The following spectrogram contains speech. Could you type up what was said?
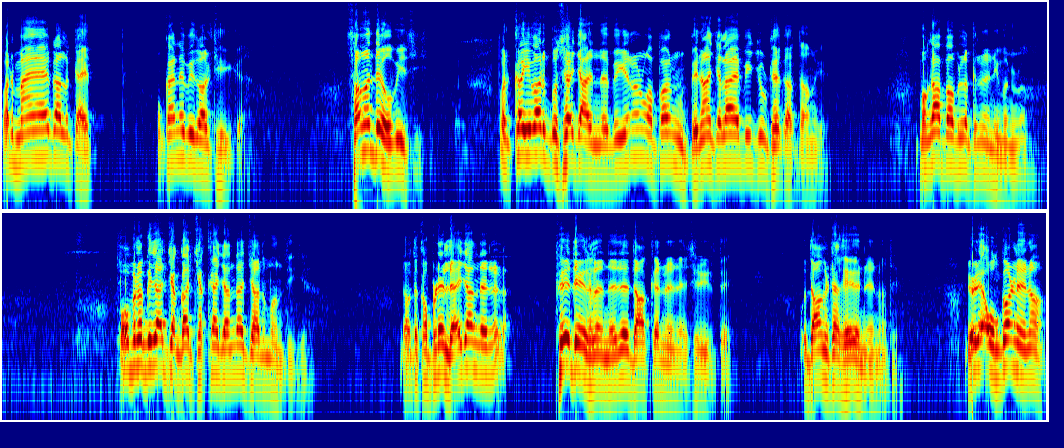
ਪਰ ਮੈਂ ਇਹ ਗੱਲ ਕਹਿ, ਉਹ ਕਹਿੰਦੇ ਵੀ ਗੱਲ ਠੀਕ ਹੈ। ਸਮਝਦੇ ਹੋ ਵੀ ਸੀ। ਪਰ ਕਈ ਵਾਰ ਗੁੱਸੇ ਚ ਆ ਜਾਂਦੇ ਵੀ ਇਹਨਾਂ ਨੂੰ ਆਪਾਂ ਬਿਨਾਂ ਚਲਾਏ ਵੀ ਝੂਠੇ ਕਰ ਦਾਂਗੇ। ਮਗਾ ਪਬਲਿਕ ਨੇ ਨਹੀਂ ਮੰਨਣਾ। ਪਬਲਿਕ ਜਾਂ ਚੱਗਾ ਚੱਕਿਆ ਜਾਂਦਾ, ਜਦ ਮੰਨਦੀ ਹੈ। ਜਦ ਕੱਪੜੇ ਲੈ ਜਾਂਦੇ ਨੇ ਨਾ, ਫੇਰ ਦੇਖ ਲੈਂਦੇ ਨੇ, ਦਾਗ ਕਿੰਨੇ ਨੇ ਸਰੀਰ ਤੇ। ਉਹ ਦਾਗ ਢਕੇ ਹੋਏ ਨੇ ਇਹਨਾਂ ਤੇ। ਜਿਹੜੇ ਔਗਣ ਨੇ ਨਾ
